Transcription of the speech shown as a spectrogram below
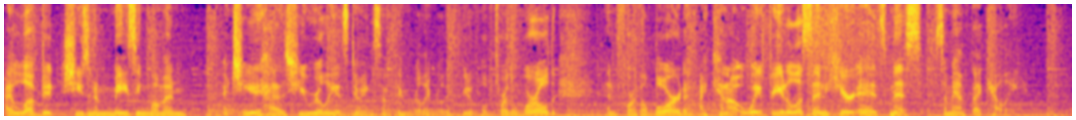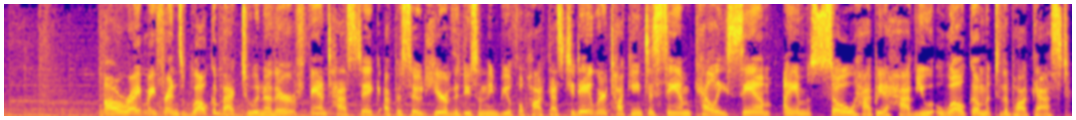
I loved it. She's an amazing woman and she has she really is doing something really really beautiful for the world and for the Lord. I cannot wait for you to listen. Here is Miss Samantha Kelly. All right, my friends, welcome back to another fantastic episode here of the Do Something Beautiful podcast. Today we're talking to Sam Kelly. Sam, I am so happy to have you. Welcome to the podcast.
